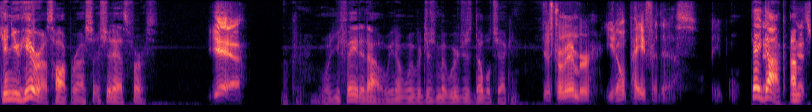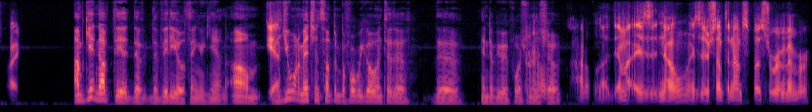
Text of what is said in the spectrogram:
Can you hear us, Harper? I, sh- I should ask first. Yeah. Okay. Well, you faded out. We don't. We were just we were just double checking. Just remember, you don't pay for this, people. Hey, Doc. I'm That's right. I'm getting up the, the the video thing again. Um, Yeah. did you want to mention something before we go into the the NWA portion of the show? I don't. Am I, is it no? Is there something I'm supposed to remember?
